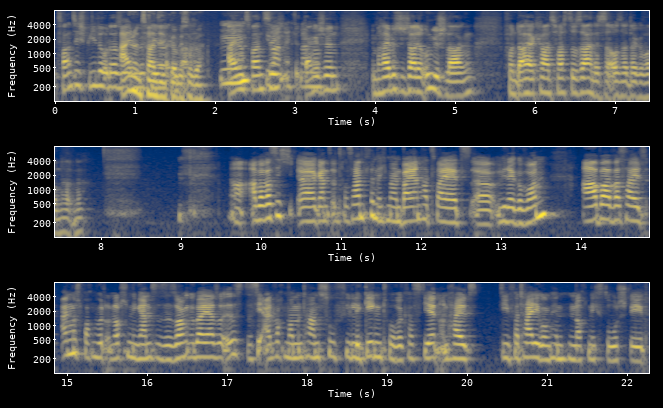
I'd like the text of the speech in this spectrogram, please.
20 Spiele oder so? 21, glaube ich sogar. 21, mhm, Dankeschön. Im Heimischen Stadion ungeschlagen. Von daher kann man es fast so sagen, dass der Außenseiter gewonnen hat, ne? Ja, aber was ich äh, ganz interessant finde, ich meine, Bayern hat zwar jetzt äh, wieder gewonnen, aber was halt angesprochen wird und auch schon die ganze Saison über ja so ist, dass sie einfach momentan zu viele Gegentore kassieren und halt die Verteidigung hinten noch nicht so steht.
